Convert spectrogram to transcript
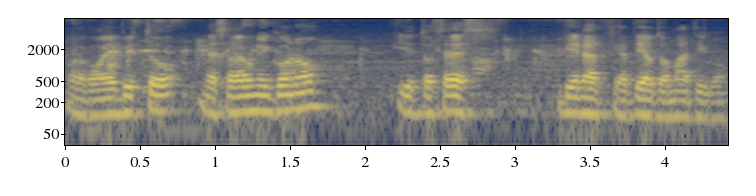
Bueno, como habéis visto, me sale un icono y entonces viene hacia ti automático.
